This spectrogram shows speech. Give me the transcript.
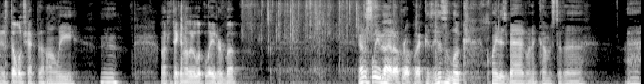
Just double check the Ali. Eh, I'll have to take another look later, but I'm gonna sleeve that up real quick because it doesn't look quite as bad when it comes to the, uh,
